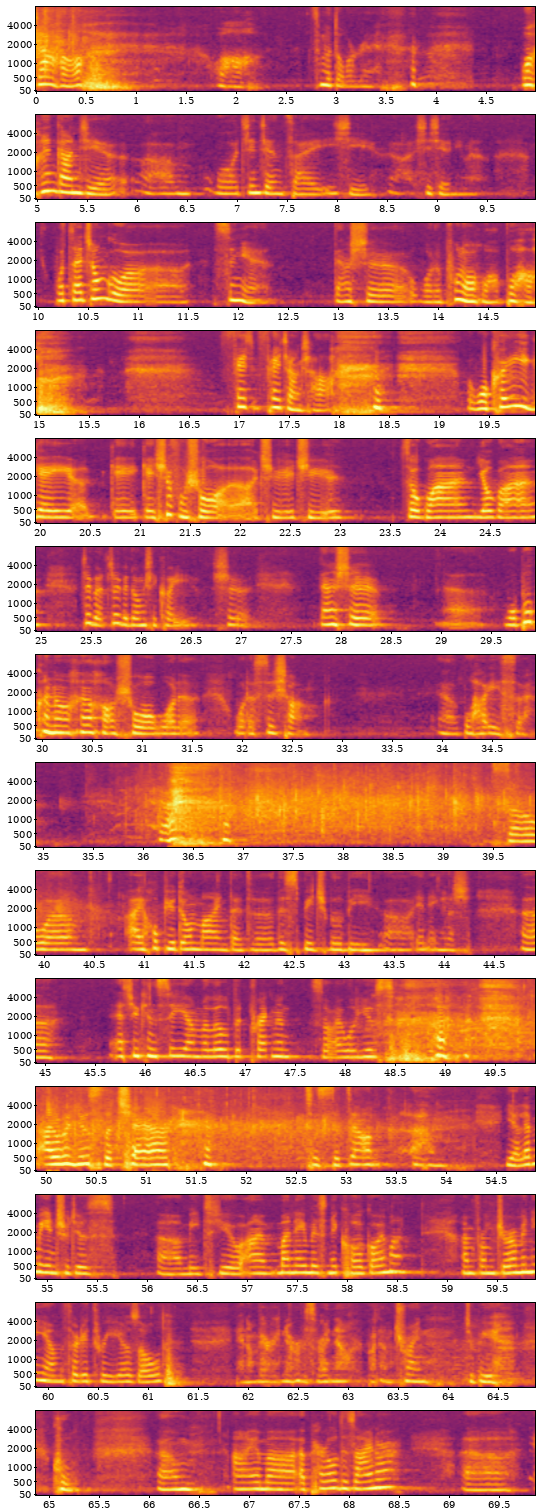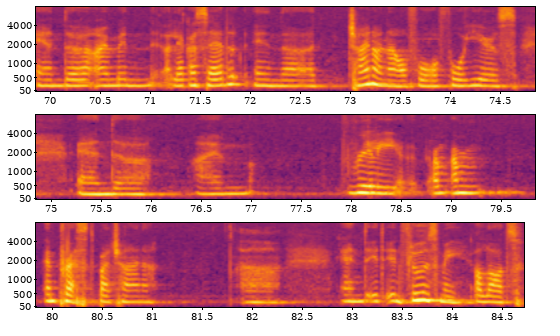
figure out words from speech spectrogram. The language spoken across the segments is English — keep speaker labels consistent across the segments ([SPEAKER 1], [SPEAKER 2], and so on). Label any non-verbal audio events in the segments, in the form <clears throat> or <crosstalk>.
[SPEAKER 1] 大家好，哇，这么多人，<laughs> 我很感激，嗯，我今天在一起啊，谢谢你们。我在中国呃四年，但是我的普通话不好，<laughs> 非非常差。<laughs> 我可以给给给师傅说，呃，去去走关游关，这个这个东西可以是，但是呃，<laughs> So, um, I hope you don't mind that uh, this speech will be uh, in English. Uh, as you can see, I'm a little bit pregnant, so I will use <laughs> I will use the chair <laughs> to sit down. Um, yeah, let me introduce me to you. I'm, my name is Nicole Goymann. I'm from Germany. I'm 33 years old, and I'm very nervous right now, but I'm trying to be cool. Um, I am a apparel designer, uh, and uh, I'm in, like I said, in uh, China now for four years and uh, I'm really I'm, I'm, impressed by China, uh, and it influenced me a lot. Uh,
